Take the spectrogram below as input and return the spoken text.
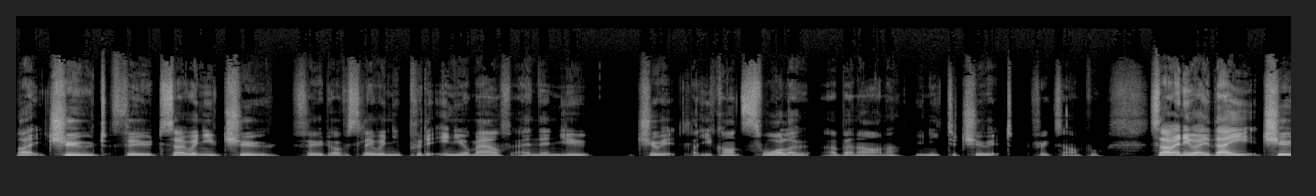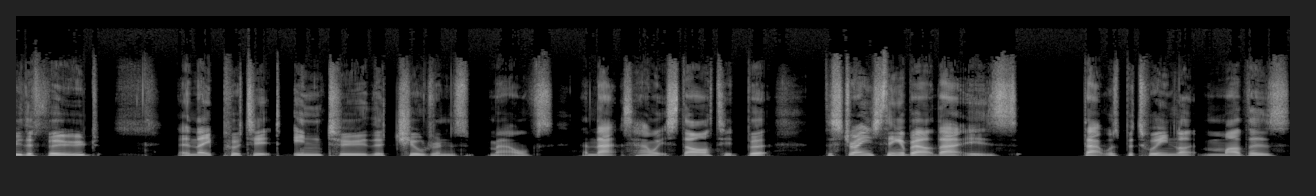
like chewed food. So when you chew food, obviously when you put it in your mouth and then you chew it, like you can't swallow a banana, you need to chew it, for example. So anyway, they chew the food and they put it into the children's mouths, and that's how it started. But the strange thing about that is that was between like mothers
